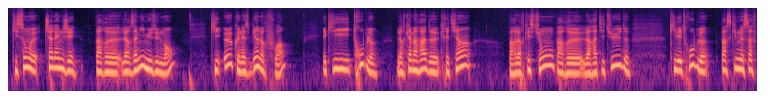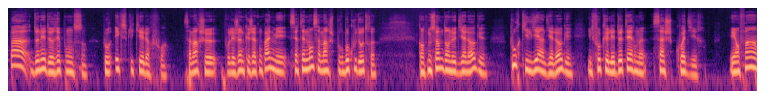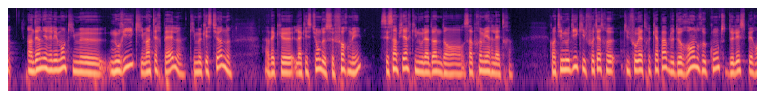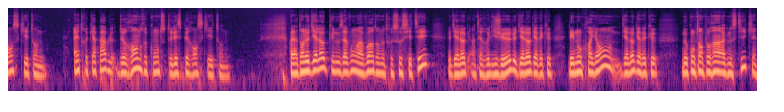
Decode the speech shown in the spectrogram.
qui sont euh, challengés par euh, leurs amis musulmans qui, eux, connaissent bien leur foi et qui troublent leurs camarades chrétiens par leurs questions, par leur attitude, qui les troublent parce qu'ils ne savent pas donner de réponse pour expliquer leur foi. Ça marche pour les jeunes que j'accompagne, mais certainement ça marche pour beaucoup d'autres. Quand nous sommes dans le dialogue, pour qu'il y ait un dialogue, il faut que les deux termes sachent quoi dire. Et enfin, un dernier élément qui me nourrit, qui m'interpelle, qui me questionne, avec euh, la question de se former, c'est Saint Pierre qui nous la donne dans sa première lettre quand il nous dit qu'il faut être, qu'il faut être capable de rendre compte de l'espérance qui est en nous. Être capable de rendre compte de l'espérance qui est en nous. Voilà, dans le dialogue que nous avons à avoir dans notre société, le dialogue interreligieux, le dialogue avec les non-croyants, dialogue avec nos contemporains agnostiques,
